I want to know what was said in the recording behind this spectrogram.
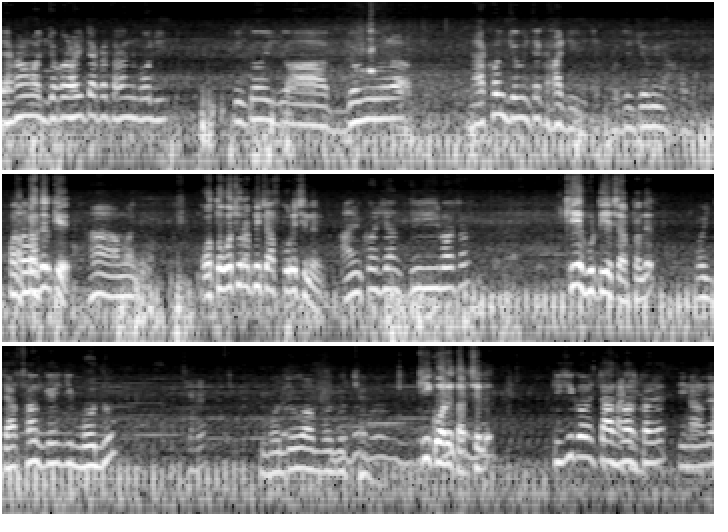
যখন আমার জোগাড় হয় টাকা তখন বলি কিন্তু ওই জমি ওরা এখন জমি থেকে হারিয়ে দিচ্ছে ওদের জমি হবে। আপনাদেরকে? হ্যাঁ আমাদের। কত বছর আপনি চাষ করেছিলেন? আমি করেছিলাম তিরিশ বছর। কে হুটিয়েছে আপনাদের? ওই যার সঙ্গে বধু। ছেলে। বধু আর বধুর ছেলে। কি করে তার ছেলে? কৃষি করে চাষবাস করে। তৃণমূলের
